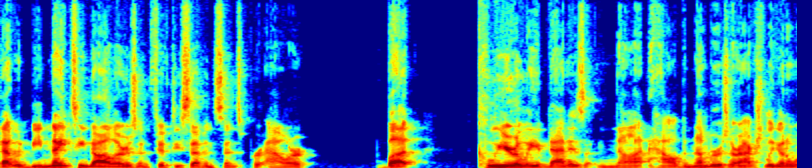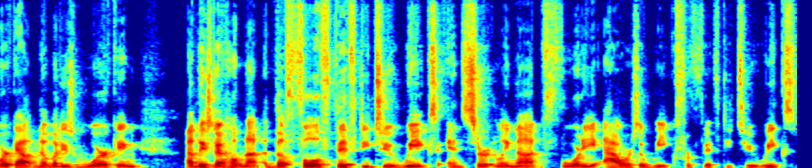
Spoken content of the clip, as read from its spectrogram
that would be $19.57 per hour. But clearly, that is not how the numbers are actually going to work out. Nobody's working at least I hope not, the full 52 weeks and certainly not 40 hours a week for 52 weeks.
